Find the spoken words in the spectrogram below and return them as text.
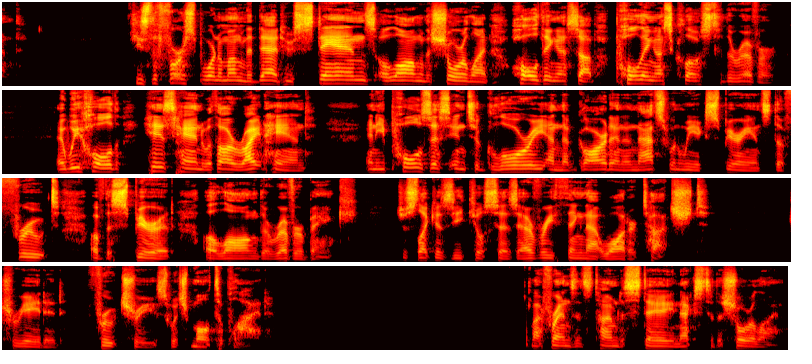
He's the firstborn among the dead who stands along the shoreline, holding us up, pulling us close to the river. And we hold his hand with our right hand and he pulls us into glory and the garden, and that's when we experience the fruit of the Spirit along the riverbank. Just like Ezekiel says, everything that water touched created fruit trees which multiplied. My friends, it's time to stay next to the shoreline.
